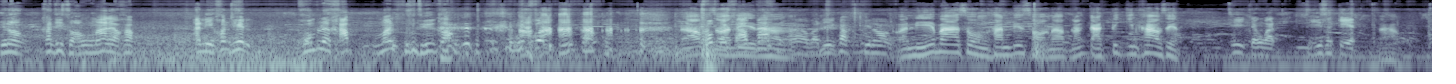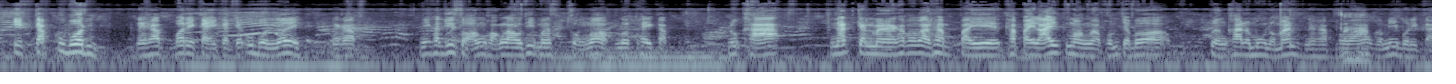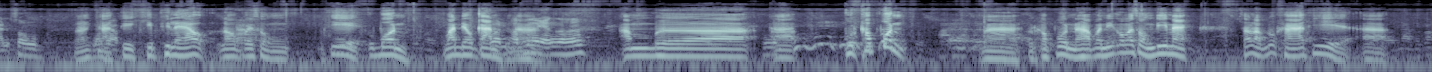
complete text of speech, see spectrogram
พี่น้องคันที่สองมาแล้วครับ อันนี้คอนเทนต์ผมเลยครับ มันผู้ถือกล้องมีคนถือกล้องนะครับผมสเลยวัสครับดีนะครับอ่าสวัสดีครับพี่น้องวันนี้มาส่งคันที่สองนะครับ หลังจากที่กินข้าวเสร็จที่จังหวัดศรีสะเกดนะครับติดกับอุบลนะครับบ่ได้ไกลกันจากอุบลเลยนะครับ นี่คันที่สองของเราที่มาส่งมอบรถให้กับลูกค้านัดกันมาครับเพราะว่าถ้าไปถ้าไปไลฟ์มองอะผมจะบ่เปลืองค่าน้ำมูกน้ำมันนะครับเพราะว่าเขาก็มีบริการส่ง หลังจากที่คลิปที่แล้วเราไปส่งที่อุบลวันเดียวกันคนนะอำคเภรับออย่างเหรออำเภออ่ากุดข้าวปุ้นอ่ากุดข้าวปุ้นนะครับ วันนี้ก็มาส่งดีแม็กสำหรับลูกค้าที่อ่า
